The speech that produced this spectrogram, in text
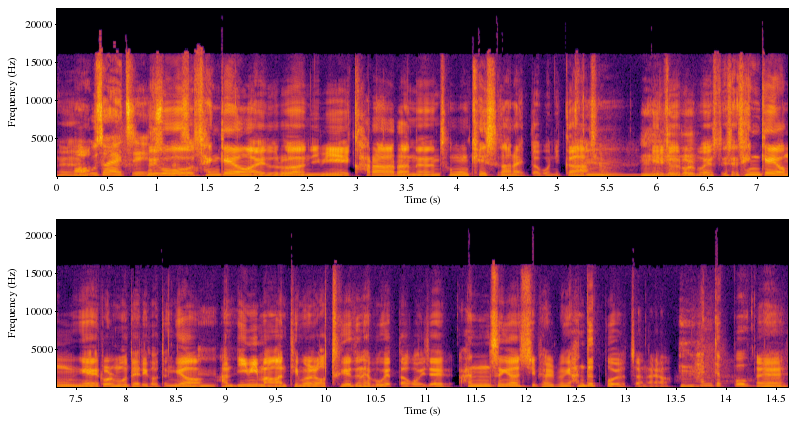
네. 어? 웃어야지. 그리고 웃으면서. 생계형 아이돌은 이미 카라라는 성공 케이스가 하나 있다 보니까 음. 음. 일종의 롤모델 생계형의 롤모델이거든요. 음, 안- 이미 망한 팀을 어떻게든 해보겠다고 이제 한승연 씨 별명이 한듣보였잖아요. 음. 한듣보. 네.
